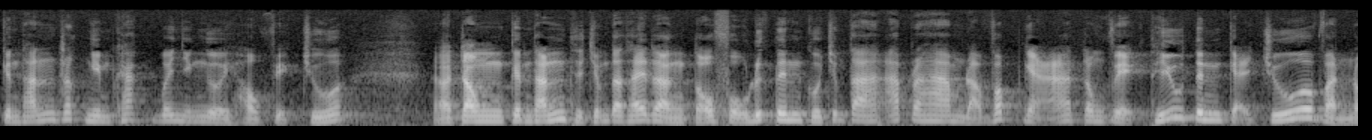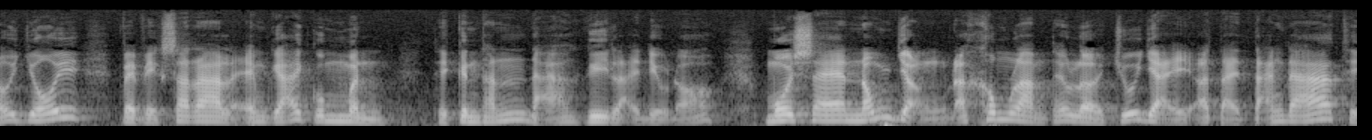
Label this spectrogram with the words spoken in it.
Kinh Thánh rất nghiêm khắc với những người hầu việc Chúa. Ở trong Kinh Thánh thì chúng ta thấy rằng tổ phụ đức tin của chúng ta Abraham đã vấp ngã trong việc thiếu tin cậy Chúa và nói dối về việc Sarah là em gái của mình thì Kinh Thánh đã ghi lại điều đó. Môi xe nóng giận đã không làm theo lời Chúa dạy ở tại tảng đá thì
